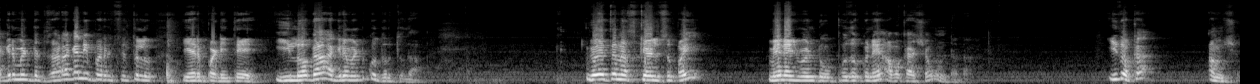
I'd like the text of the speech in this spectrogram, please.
అగ్రిమెంట్ జరగని పరిస్థితులు ఏర్పడితే ఈలోగా అగ్రిమెంట్ కుదురుతుందా? వేతన స్కేల్స్పై మేనేజ్మెంట్ ఒప్పుదుకునే అవకాశం ఉంటుందా? ఇదొక అంశం.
